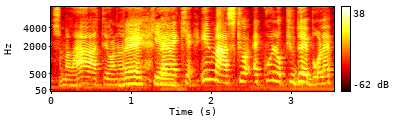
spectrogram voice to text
sono malate o hanno- Vecchie. vecchie. Il maschio è quello più debole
